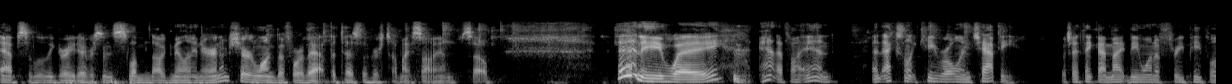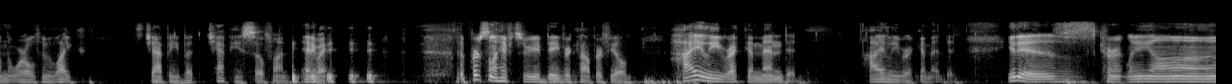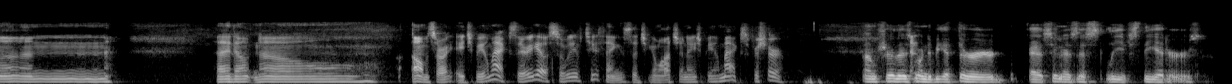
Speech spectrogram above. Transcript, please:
absolutely great ever since Slumdog Millionaire, and I'm sure long before that, but that's the first time I saw him. So, anyway, and if I end, an excellent key role in Chappie, which I think I might be one of three people in the world who like Chappie, but Chappie is so fun. Anyway, the personal history of David Copperfield, highly recommended. Highly recommended. It is currently on. I don't know. Oh, I'm sorry, HBO Max. There you go. So we have two things that you can watch on HBO Max for sure. I'm sure there's going to be a third as soon as this leaves theaters.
